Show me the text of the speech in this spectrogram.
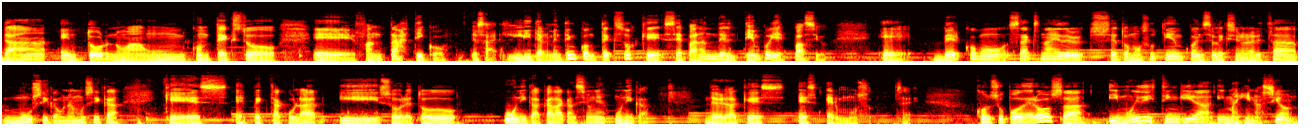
da en torno a un contexto eh, fantástico. O sea, literalmente en contextos que separan del tiempo y espacio. Eh, ver cómo Zack Snyder se tomó su tiempo en seleccionar esta música, una música que es espectacular y sobre todo única, cada canción es única, de verdad que es, es hermoso. Con su poderosa y muy distinguida imaginación,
